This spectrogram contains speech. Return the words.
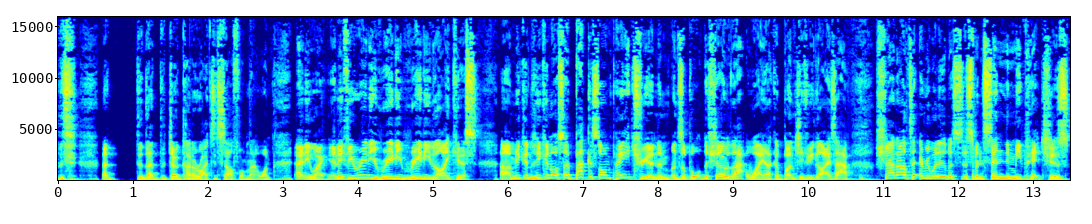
that, that the joke kind of writes itself on that one. Anyway, and if you really, really, really like us, um, you can you can also back us on Patreon and, and support the show that way, like a bunch of you guys have. Shout out to everybody that's been sending me pictures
